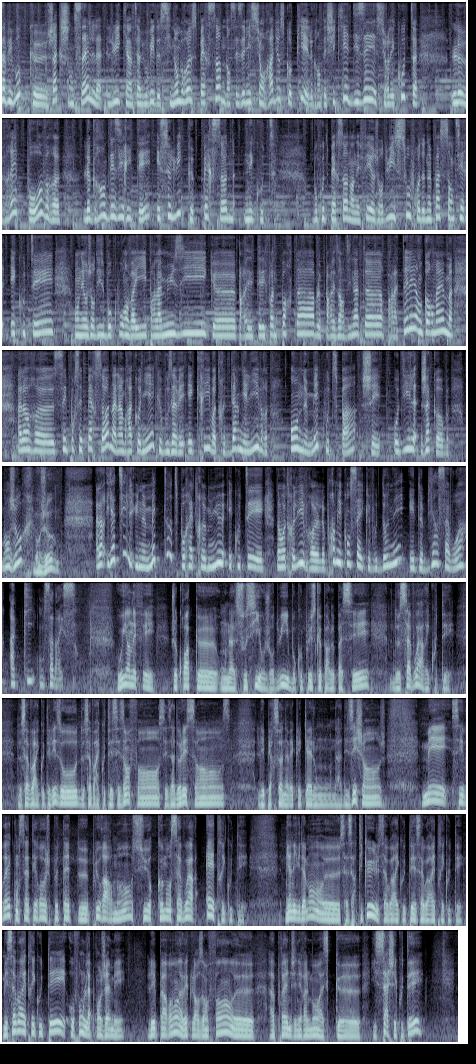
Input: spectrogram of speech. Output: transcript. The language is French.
Savez-vous que Jacques Chancel, lui qui a interviewé de si nombreuses personnes dans ses émissions Radioscopie et Le Grand Échiquier, disait sur l'écoute Le vrai pauvre, le grand désirité est celui que personne n'écoute. Beaucoup de personnes, en effet, aujourd'hui souffrent de ne pas se sentir écoutées. On est aujourd'hui beaucoup envahi par la musique, euh, par les téléphones portables, par les ordinateurs, par la télé encore même. Alors, euh, c'est pour ces personnes, Alain Braconnier, que vous avez écrit votre dernier livre, On ne m'écoute pas, chez Odile Jacob. Bonjour. Bonjour. Alors, y a-t-il une méthode pour être mieux écouté Dans votre livre, le premier conseil que vous donnez est de bien savoir à qui on s'adresse? Oui, en effet. Je crois que on a souci aujourd'hui, beaucoup plus que par le passé, de savoir écouter de savoir écouter les autres, de savoir écouter ses enfants, ses adolescents, les personnes avec lesquelles on a des échanges. Mais c'est vrai qu'on s'interroge peut-être plus rarement sur comment savoir être écouté. Bien évidemment, euh, ça s'articule, savoir écouter, savoir être écouté. Mais savoir être écouté, au fond, on ne l'apprend jamais. Les parents, avec leurs enfants, euh, apprennent généralement à ce qu'ils sachent écouter,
